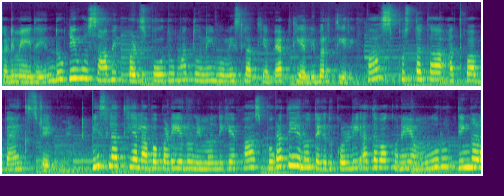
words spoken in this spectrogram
ಕಡಿಮೆ ಇದೆ ಎಂದು ನೀವು ಸಾಬೀತುಪಡಿಸಬಹುದು ಮತ್ತು ನೀವು ಮೀಸಲಾತಿಯ ವ್ಯಾಪ್ತಿಯಲ್ಲಿ ಬರ್ತೀರಿ. ಪಾಸ್ ಪುಸ್ತಕ ಅಥವಾ ಬ್ಯಾಂಕ್ ಸ್ಟೇಟ್ಮೆಂಟ್. ಮೀಸಲಾತಿಯ ಲಾಭ ಪಡೆಯಲು ನಿಮ್ಮೊಂದಿಗೆ ಪಾಸ್ಬುಕ್ ಪ್ರತಿಯನ್ನು ತೆಗೆದುಕೊಳ್ಳಿ ಅಥವಾ ಕೊನೆಯ ಮೂರು ತಿಂಗಳ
